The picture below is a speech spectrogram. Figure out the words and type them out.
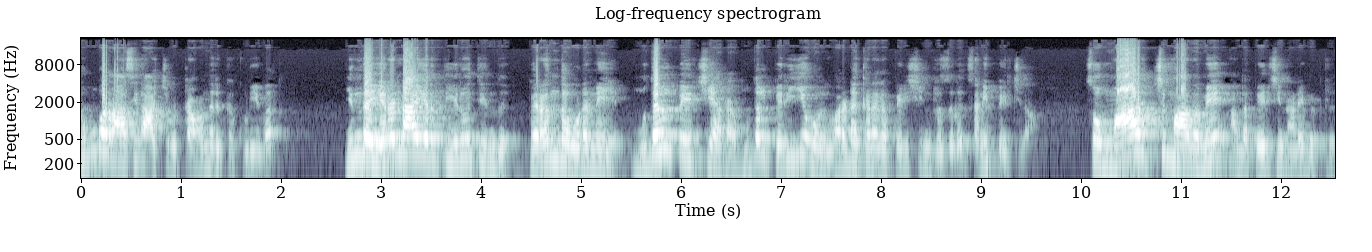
கும்ப ராசியில் ஆட்சி பெற்று அமர்ந்திருக்கக்கூடியவர். இந்த இரண்டாயிரத்தி இருபத்தி ஐந்து பிறந்த உடனே முதல் பயிற்சியாக முதல் பெரிய ஒரு வருட கிரக பயிற்சின்றது சனி பயிற்சி தான். ஸோ மார்ச் மாதமே அந்த பயிற்சி நடைபெற்று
